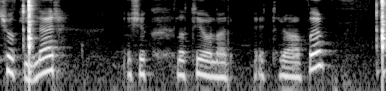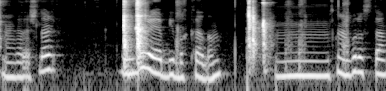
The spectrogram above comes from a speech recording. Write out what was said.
çok iyiler. Işıklatıyorlar etrafı. Arkadaşlar yani buraya bir bakalım. Hmm, ha, burası da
